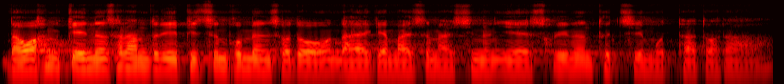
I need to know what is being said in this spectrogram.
나와 함께 있는 사람들이 빛은 보면서도 나에게 말씀하시는 이의 소리는 듣지 못하더라.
